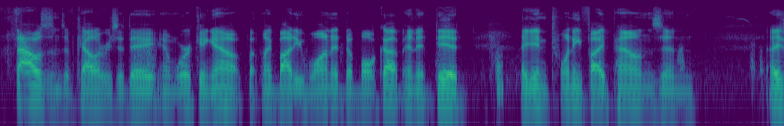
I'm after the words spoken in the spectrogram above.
thousands of calories a day and working out, but my body wanted to bulk up, and it did. I gained 25 pounds, and I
